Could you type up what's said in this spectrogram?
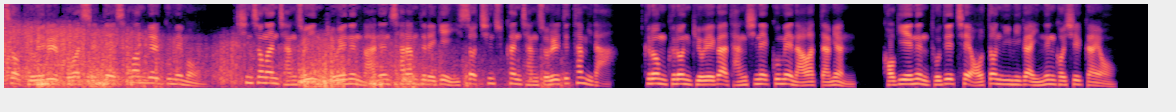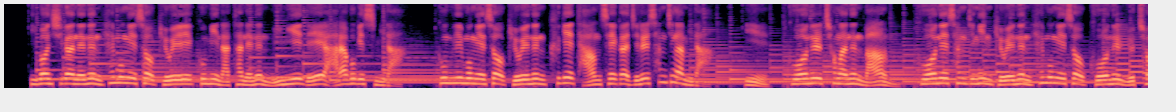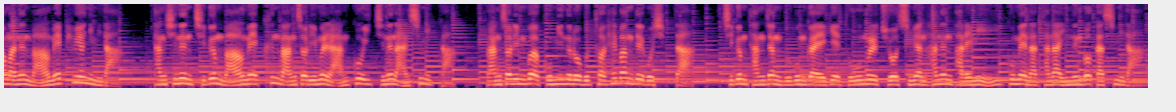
해몽에서 교회를 보았을 때 상황별 꿈의 몽. 신성한 장소인 교회는 많은 사람들에게 있어 친숙한 장소를 뜻합니다. 그럼 그런 교회가 당신의 꿈에 나왔다면 거기에는 도대체 어떤 의미가 있는 것일까요? 이번 시간에는 해몽에서 교회의 꿈이 나타내는 의미에 대해 알아보겠습니다. 꿈 해몽에서 교회는 크게 다음 세 가지를 상징합니다. 1. 구원을 청하는 마음. 구원의 상징인 교회는 해몽에서 구원을 요청하는 마음의 표현입니다. 당신은 지금 마음에 큰 망설임을 안고 있지는 않습니까? 망설임과 고민으로부터 해방되고 싶다. 지금 당장 누군가에게 도움을 주었으면 하는 바람이 이 꿈에 나타나 있는 것 같습니다.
